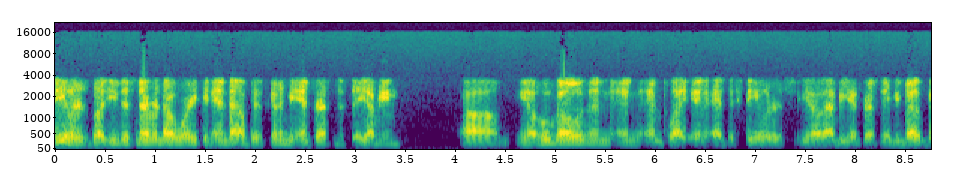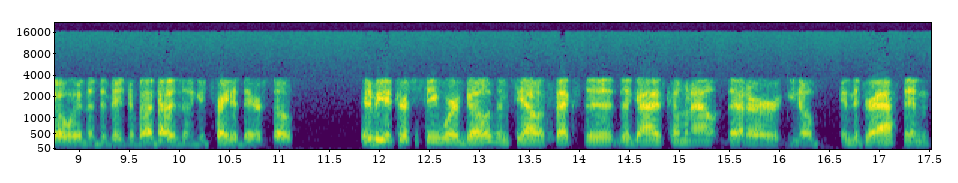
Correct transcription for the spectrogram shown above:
Steelers. But you just never know where he can end up. It's going to be interesting to see. I mean, um, you know, who goes and, and, and play in, at the Steelers. You know, that'd be interesting if he does go in the division, but I doubt he's going to get traded there. So it'll be interesting to see where it goes and see how it affects the, the guys coming out that are, you know, in the draft and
